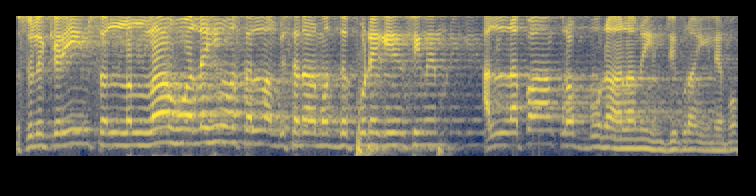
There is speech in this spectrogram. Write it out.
রসুল করিম সাল্লাল্লাহু আলাইহি ওয়াসাল্লাম বিছানার মধ্যে পড়ে গিয়েছিলেন। আল্লাহ পাক রব্বুল আলামিন জিব্রাইল এবং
